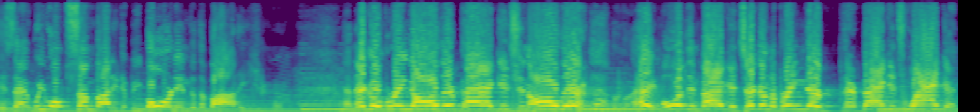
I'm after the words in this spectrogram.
is that we want somebody to be born into the body. And they're going to bring all their baggage and all their, hey, more than baggage, they're going to bring their, their baggage wagon.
